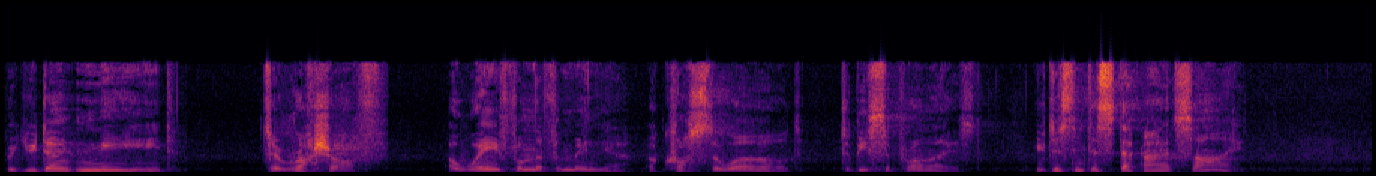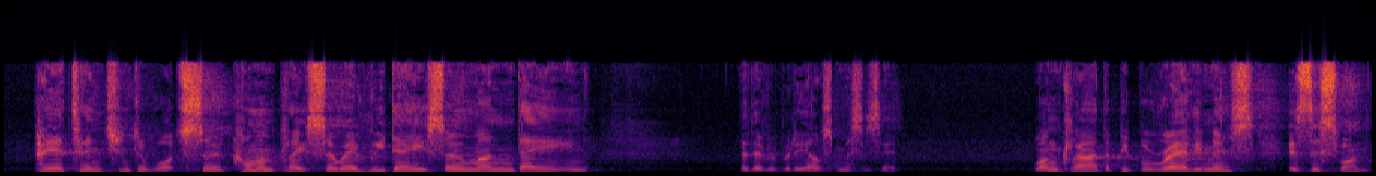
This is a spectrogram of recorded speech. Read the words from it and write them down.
But you don't need to rush off away from the familiar, across the world, to be surprised. You just need to step outside. Pay attention to what's so commonplace, so everyday, so mundane, that everybody else misses it. One cloud that people rarely miss is this one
